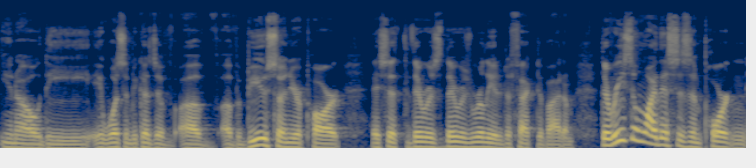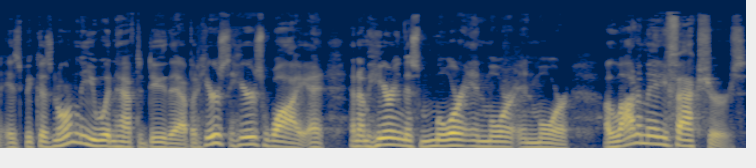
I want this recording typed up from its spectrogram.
you know, the it wasn't because of, of, of abuse on your part. It's that there was there was really a defective item. The reason why this is important is because normally you wouldn't have to do that, but here's here's why, and, and I'm hearing this more and more and more. A lot of manufacturers,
